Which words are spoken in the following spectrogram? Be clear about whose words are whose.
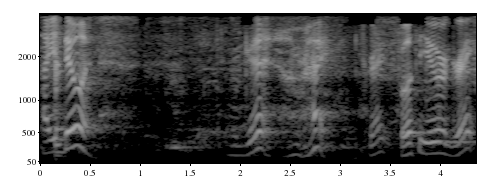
Speaker 1: How you doing? Good. All right. Great. Both of you are great.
